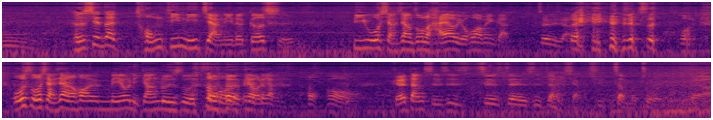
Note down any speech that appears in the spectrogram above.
嗯。可是现在重听你讲你的歌词，比我想象中的还要有画面感。真的假的？对，就是我我所想象的画面没有你刚刚论述的这么的漂亮。哦。可是当时是是真的是这样想去这么做的，对啊。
